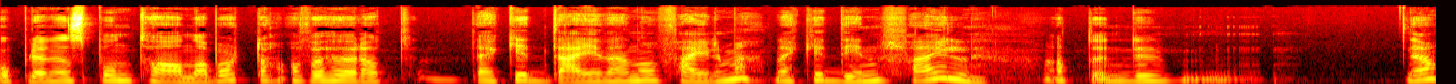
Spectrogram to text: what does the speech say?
opplevd en spontanabort, å få høre at det er ikke deg det er noe feil med. Det er ikke din feil. At du Ja.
